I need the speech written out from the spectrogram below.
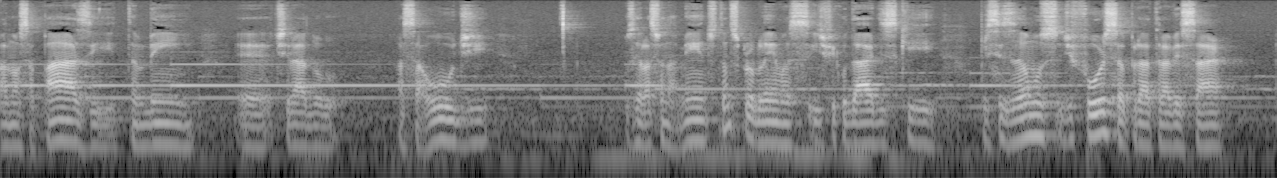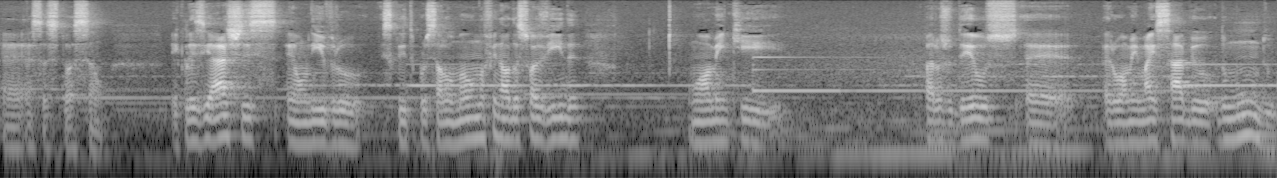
a nossa paz e também é, tirado a saúde, os relacionamentos, tantos problemas e dificuldades que precisamos de força para atravessar é, essa situação. Eclesiastes é um livro escrito por Salomão no final da sua vida, um homem que, para os judeus, é, era o homem mais sábio do mundo.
